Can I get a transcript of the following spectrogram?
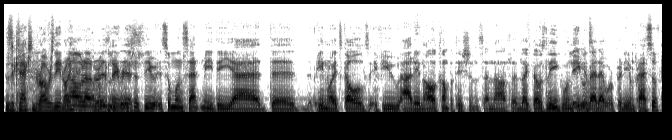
there's a connection to Rovers and Ian Wright. No, no, there isn't. It's just the, someone sent me the uh, the Ian Wright's goals if you add in all competitions and not like those league ones league that you ones. read out were pretty impressive.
